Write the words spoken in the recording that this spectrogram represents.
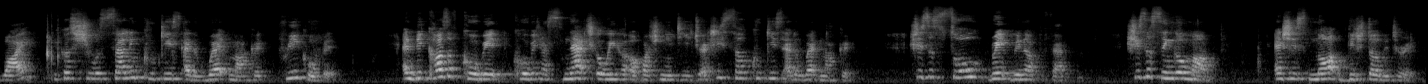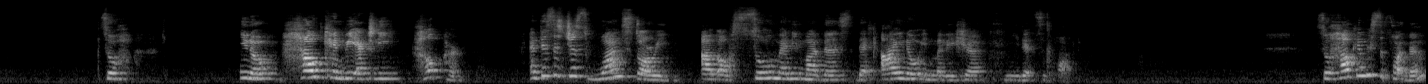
Why? Because she was selling cookies at a wet market pre-COVID. And because of COVID, COVID has snatched away her opportunity to actually sell cookies at a wet market. She's the sole breadwinner of the family. She's a single mom, and she's not digital literate. So, you know, how can we actually help her? And this is just one story out of so many mothers that I know in Malaysia needed support. So, how can we support them?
